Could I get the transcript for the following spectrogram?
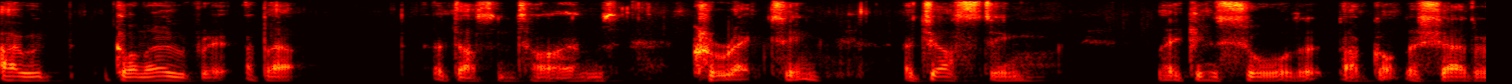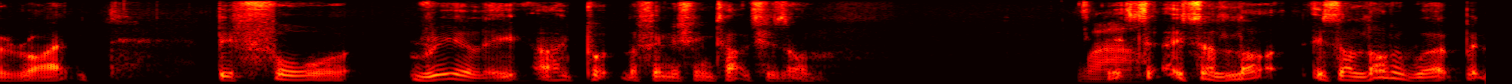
I would have gone over it about a dozen times, correcting, adjusting, making sure that I've got the shadow right. before really I put the finishing touches on. Wow. It's it's a lot it's a lot of work, but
